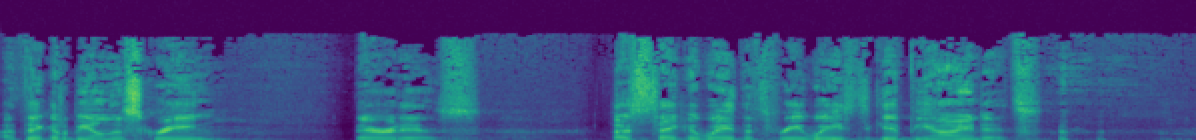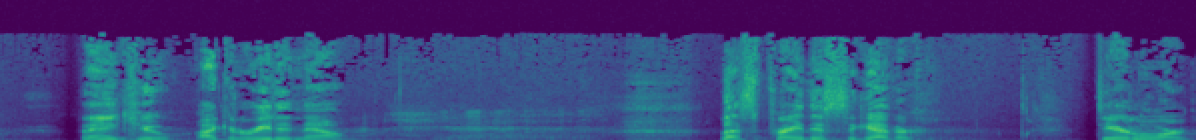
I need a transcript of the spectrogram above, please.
I think it'll be on the screen. There it is. Let's take away the three ways to give behind it. Thank you. I can read it now. Let's pray this together. Dear Lord,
